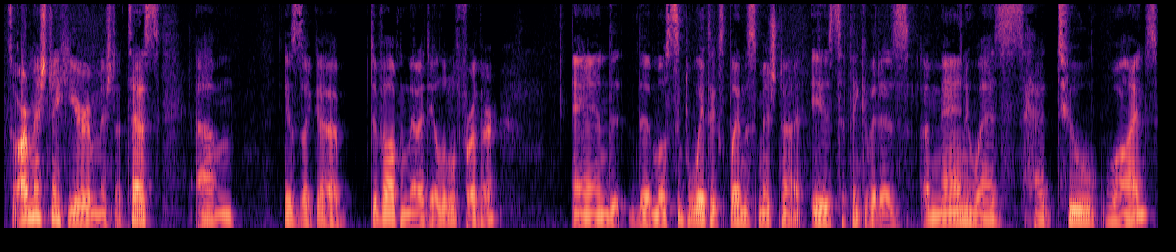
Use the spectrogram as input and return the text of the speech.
So our Mishnah here, in Mishnah Tes, um, is like a developing that idea a little further. And the most simple way to explain this Mishnah is to think of it as a man who has had two wives.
